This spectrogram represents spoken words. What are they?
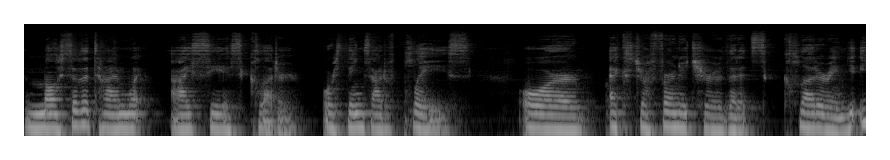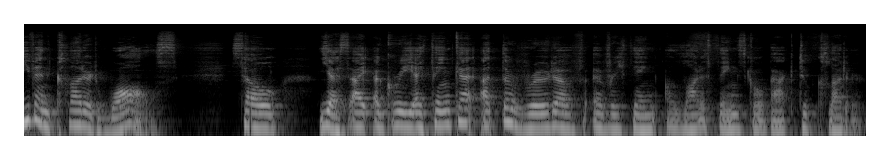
most of the time, what I see is clutter or things out of place or extra furniture that it's cluttering, even cluttered walls. So Yes, I agree. I think at, at, the root of everything, a lot of things go back to clutter.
